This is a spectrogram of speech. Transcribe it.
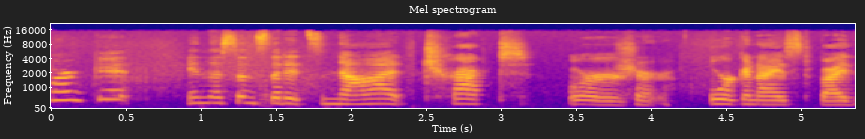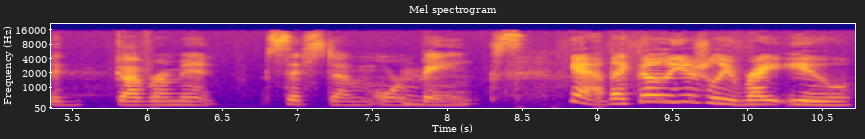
market in the sense that it's not tracked or Sure. organized by the government system or Mm-hmm. banks Yeah, like they'll usually write you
